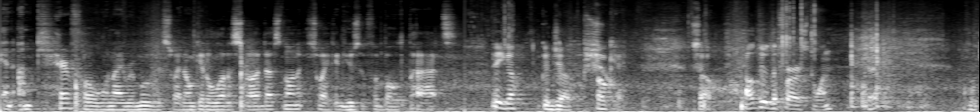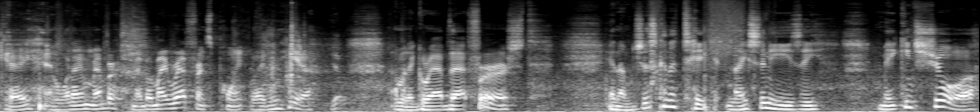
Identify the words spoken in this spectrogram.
And I'm careful when I remove this so I don't get a lot of sawdust on it so I can use it for both parts. There you go. Good job. Okay. So I'll do the first one. Okay. Okay, and what I remember, remember my reference point right in here. Yep. I'm gonna grab that first, and I'm just gonna take it nice and easy, making sure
